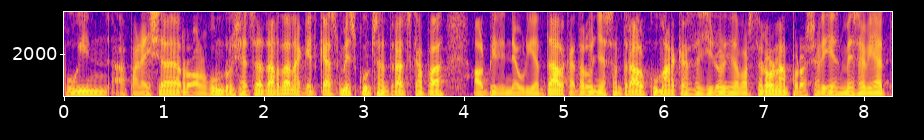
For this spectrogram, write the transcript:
puguin aparèixer alguns ruixats de tarda, en aquest cas més concentrats cap al Pirineu Oriental, Catalunya Central, comarques de Girona i de Barcelona, però serien més aviat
